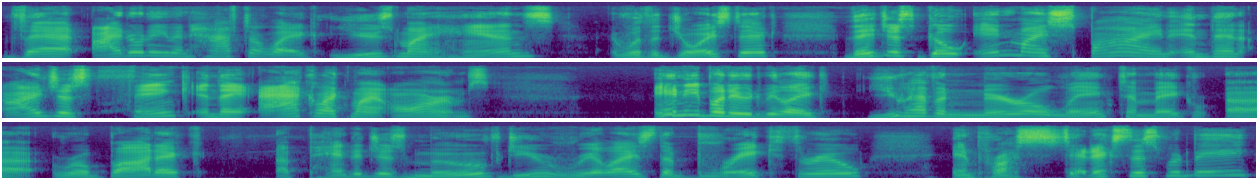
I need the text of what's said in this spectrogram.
that I don't even have to like use my hands with a joystick. They just go in my spine, and then I just think, and they act like my arms anybody would be like, "You have a neural link to make uh, robotic appendages move. Do you realize the breakthrough in prosthetics this would be?"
